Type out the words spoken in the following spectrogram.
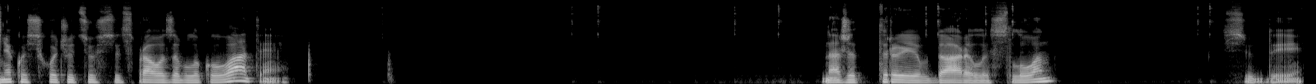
Якось хочу цю всю справу заблокувати. На G3 вдарили слон. Сюди.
